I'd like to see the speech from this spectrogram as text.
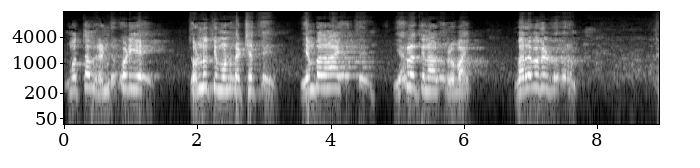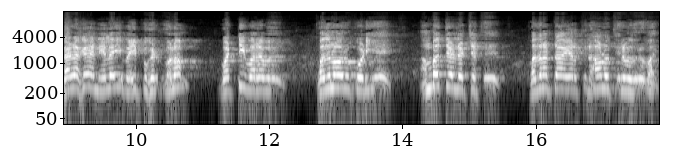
மொத்தம் ரெண்டு கோடியே தொண்ணூத்தி மூணு லட்சத்து எண்பதனாயிரத்து இருநூத்தி நாலு ரூபாய். வரவுகள் விவரம். கழக நிலை வைப்புகள் மூலம் வட்டி வரவு பதினோரு கோடியே ஐம்பத்தி ஏழு லட்சத்து பதினெட்டாயிரத்து நானூத்தி இருபது ரூபாய்.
